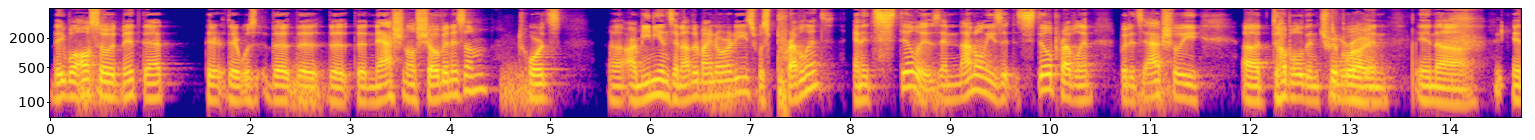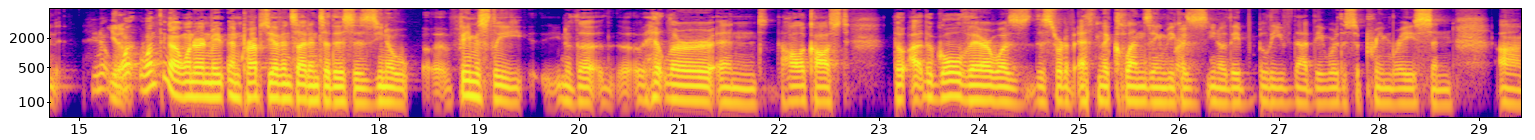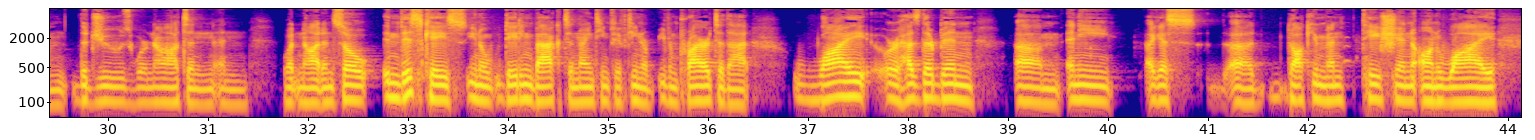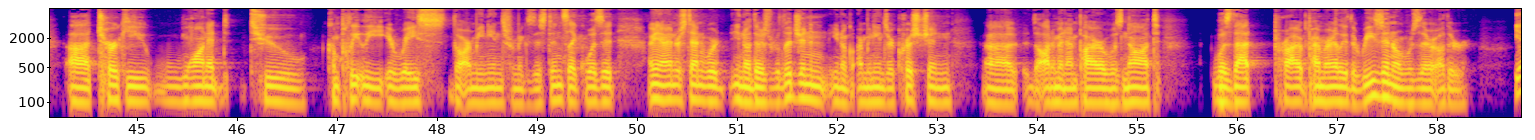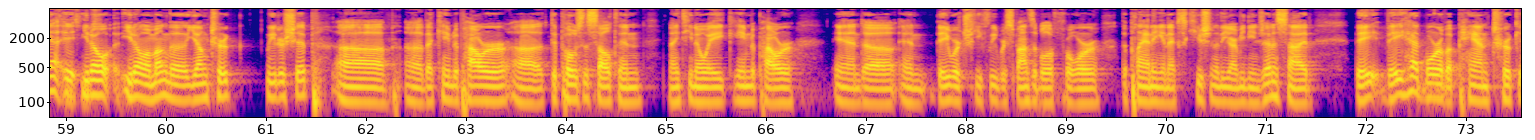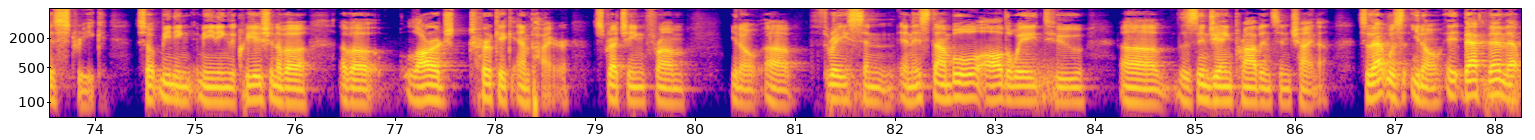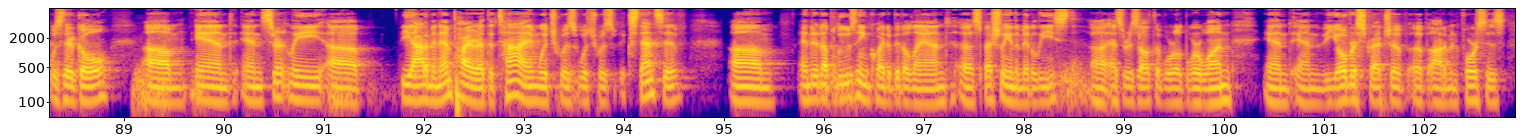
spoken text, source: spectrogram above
they will also admit that there there was the the the, the national chauvinism towards uh, Armenians and other minorities was prevalent, and it still is. And not only is it still prevalent, but it's actually uh, doubled and tripled Right. in in uh, in You know, You know- one, one thing I wonder, and, maybe, and perhaps you have insight into this, is you know, uh, famously, you know, the, the Hitler and the Holocaust. The uh, the goal there was this sort of ethnic cleansing because you know they believed that they were the supreme race and um, the Jews were not, and and whatnot. And so in this case, you know, dating back to 1915 or even prior to that, why or has there been um, any, I guess, uh, documentation on why uh, Turkey wanted to completely erase the Armenians from existence? Like, was it? I mean, I understand where you know there's religion, you know Armenians are Christian. Uh, the Ottoman Empire was not. Was that pri- primarily the reason, or was there other Yeah, it, you know, you know, among the Young Turk leadership uh, uh, that came to power, uh, deposed the Sultan, 1908 came to power, and uh, and they were chiefly responsible for the planning and execution of the Armenian genocide. They they had more of a pan Turkish streak, so meaning meaning the creation of a of a large Turkic empire stretching from you know uh, Thrace and, and Istanbul all the way to uh, the Xinjiang province in China. So that was, you know, it, back then that was their goal, um, and and certainly uh, the Ottoman Empire at the time, which was which was extensive, um, ended up losing quite a bit of land, uh, especially in the Middle East, uh, as a result of World War One and and the overstretch of, of Ottoman forces.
